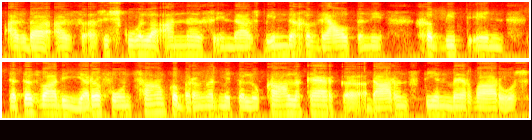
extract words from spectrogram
as daar as as die skole anders en daar's bende geweld in die gebied en dit is waar die Here vir ons saamgebring het met 'n lokale kerk uh, daar in Steenberg waar ons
